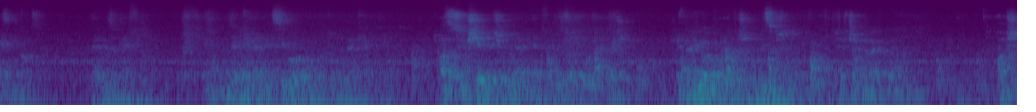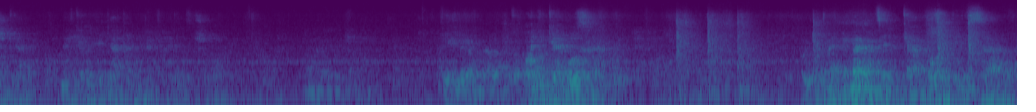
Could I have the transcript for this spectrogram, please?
Ez igaz. De nem ez a defi. Nem kellene egy szigorú monoton növekedni. Az szükséges, hogy ne legyen felül korlátos. És ha nem korlátos, akkor biztosan tart a És csak növekvő. Az sem kell. Neki kell, hogy egyáltalán megfeleljen ez a sor. Végtelen felállásra. Annyi kell hozzá, hogy meg, megadsz egy K pozitív számot,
